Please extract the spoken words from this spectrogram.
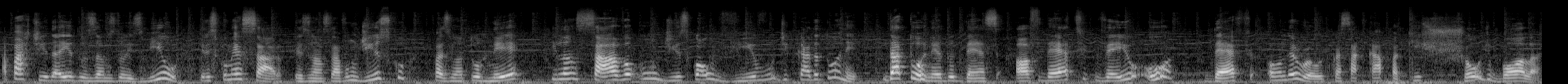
A partir daí dos anos 2000, eles começaram, eles lançavam um disco, faziam uma turnê e lançavam um disco ao vivo de cada turnê. Da turnê do Dance of Death veio o Death on the Road, com essa capa aqui show de bola.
